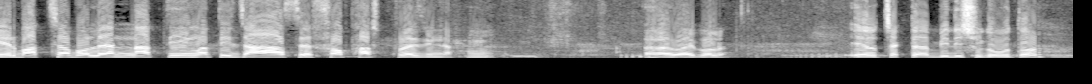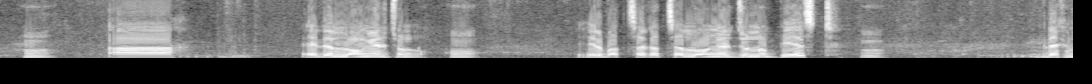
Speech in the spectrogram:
এর বাচ্চা বলেন নাতি মাতি যা আছে সব ফার্স্ট প্রাইজ উইনার হ্যাঁ ভাই বলেন। এ হচ্ছে একটা বিদেশি কবুতর। এটা লং এর জন্য। হুম। এর বাচ্চা কাচ্চা লং এর জন্য বেস্ট হুম। দেখেন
